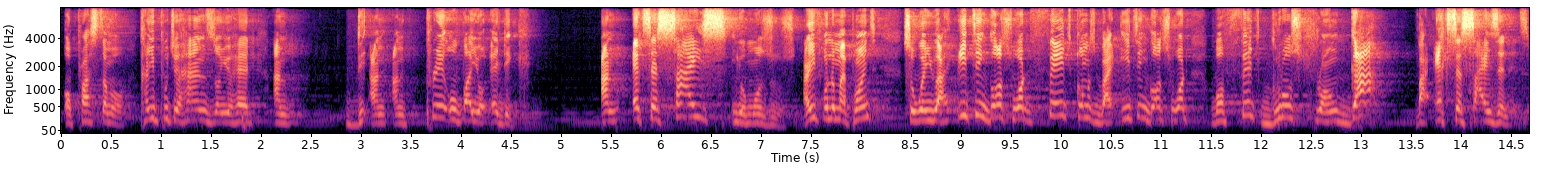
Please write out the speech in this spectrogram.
or paracetamol, can you put your hands on your head and, and, and pray over your headache? And exercise your muscles. Are you following my point? So, when you are eating God's word, faith comes by eating God's word, but faith grows stronger by exercising it.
